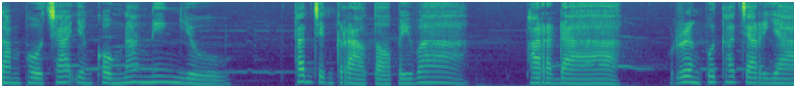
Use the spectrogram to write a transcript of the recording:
กัมโพชะยังคงนั่งนิ่งอยู่ ท่านจึงกล่าวต่อไปว่า ภารดา เรื่องพุทธจริยา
